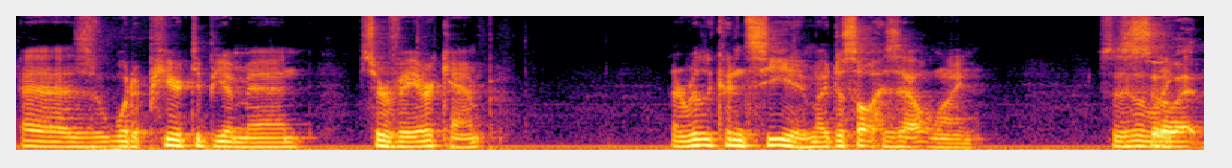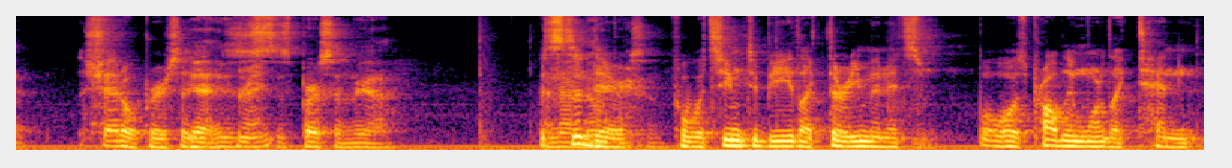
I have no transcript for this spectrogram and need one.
as what appeared to be a man survey our camp. I really couldn't see him. I just saw his outline. So this is like a shadow person, yeah, he's right? this person. Yeah. It a stood unknown there person. for what seemed to be like 30 minutes, but was probably more like 10.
